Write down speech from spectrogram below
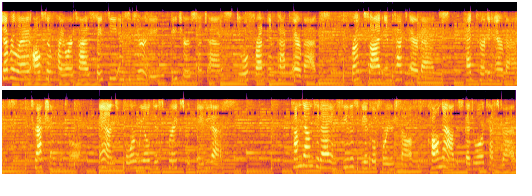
Chevrolet also prioritized safety and security with features such as dual front impact airbags, front side impact airbags, head curtain airbags, traction control, and four-wheel disc brakes with ABS. Come down today and see this vehicle for yourself. Call now to schedule a test drive.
